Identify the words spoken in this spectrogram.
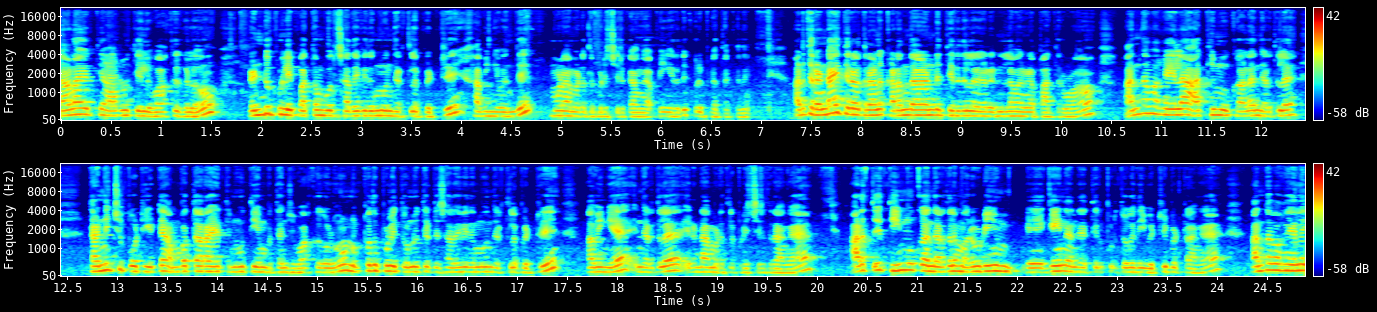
4,607 வாக்குகளும், ரெண்டு புள்ளி பத்தொம்போது சதவீதமும் இந்த இடத்துல பெற்று அவங்க வந்து மூணாம் இடத்துல பிடிச்சிருக்காங்க அப்படிங்கிறது குறிப்பிடத்தக்கது. அடுத்து 2024 கடந்த ஆண்டு தேர்தல் நிலவரங்களை பார்த்துருவோம். அந்த வகையில் அதிமுகவில் இந்த இடத்துல தனிச்சு போட்டியிட்டு ஐம்பத்தாறாயிரத்தி நூற்றி எண்பத்தஞ்சு வாக்குகளும் முப்பது புள்ளி தொண்ணூத்தெட்டு சதவீதமும் இந்த இடத்துல பெற்று அவங்க இந்த இடத்துல இரண்டாம் இடத்துல பிடிச்சிருக்கிறாங்க. அடுத்து திமுக அந்த இடத்துல மறுபடியும் எகெயின் அந்த திருப்பூர் தொகுதி வெற்றி பெற்றாங்க. அந்த வகையில்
